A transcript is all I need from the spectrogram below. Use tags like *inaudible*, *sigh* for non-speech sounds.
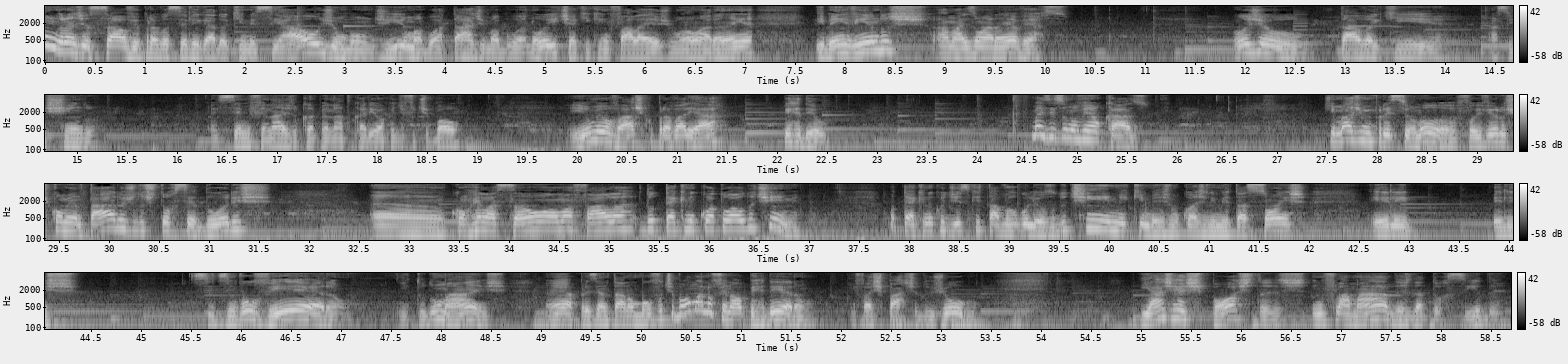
Um grande salve para você ligado aqui nesse áudio. Um bom dia, uma boa tarde, uma boa noite. Aqui quem fala é João Aranha e bem-vindos a mais um Aranha Verso. Hoje eu estava aqui assistindo as semifinais do Campeonato Carioca de Futebol e o meu Vasco, para variar, perdeu. Mas isso não vem ao caso que mais me impressionou foi ver os comentários dos torcedores uh, com relação a uma fala do técnico atual do time. O técnico disse que estava orgulhoso do time, que mesmo com as limitações ele, eles se desenvolveram e tudo mais. Né? Apresentaram um bom futebol, mas no final perderam e faz parte do jogo. E as respostas inflamadas da torcida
